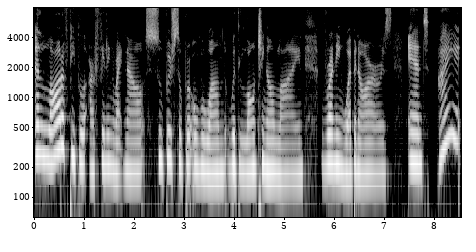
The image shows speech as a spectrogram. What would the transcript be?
a lot of people are feeling right now super, super overwhelmed with launching online, running webinars. And I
